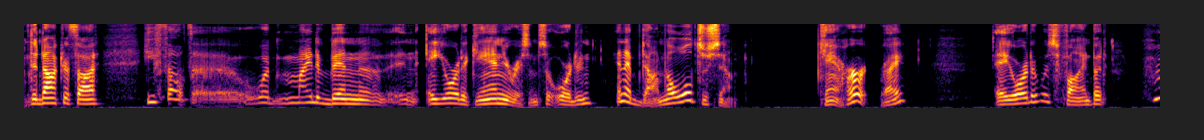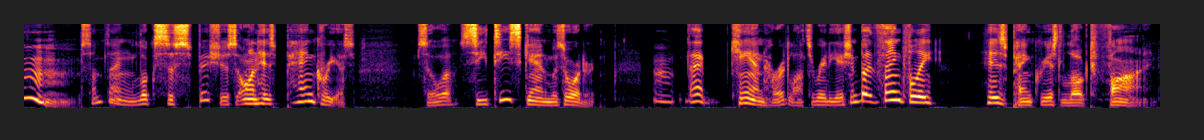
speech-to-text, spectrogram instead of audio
The doctor thought he felt uh, what might have been uh, an aortic aneurysm, so ordered an abdominal ultrasound. Can't hurt, right? Aorta was fine, but hmm, something looked suspicious on his pancreas, so a CT scan was ordered. Hmm, that can hurt, lots of radiation, but thankfully his pancreas looked fine.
